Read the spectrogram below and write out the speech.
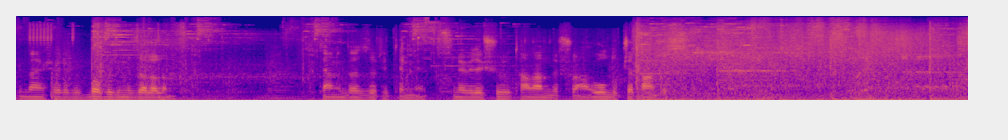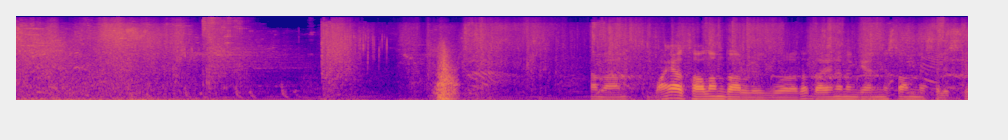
Şuradan şöyle bir babucumuzu alalım. Bir tane de zırh itemi. Üstüne bir de şu tamamdır. Şu an oldukça tankız. Tamam. Bayağı sağlam darlıyoruz bu arada. Dayananın gelmesi an meselesi.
